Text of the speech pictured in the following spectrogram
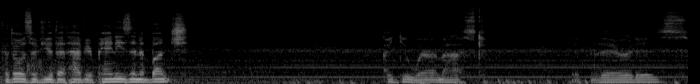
for those of you that have your panties in a bunch, I do wear a mask. If There it is.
